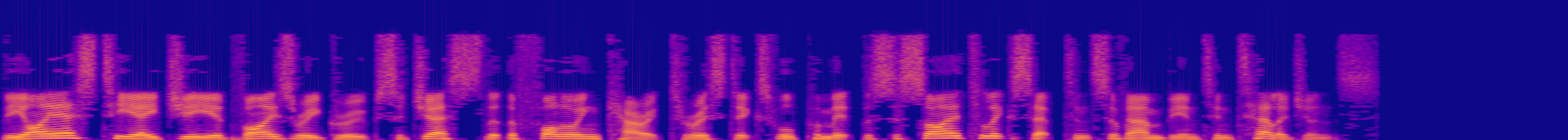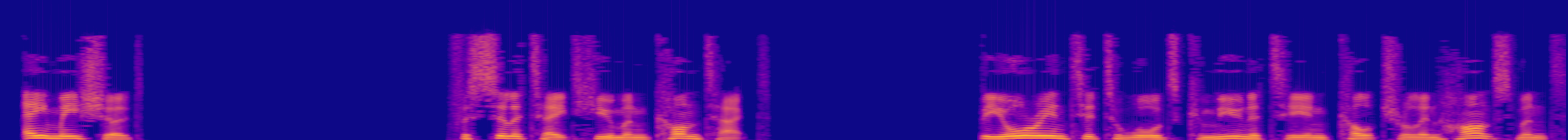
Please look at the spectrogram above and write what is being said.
The ISTAG advisory group suggests that the following characteristics will permit the societal acceptance of ambient intelligence. AMI should facilitate human contact. Be oriented towards community and cultural enhancement.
